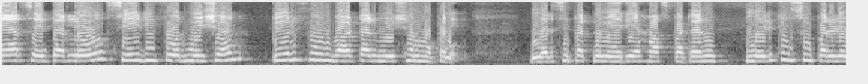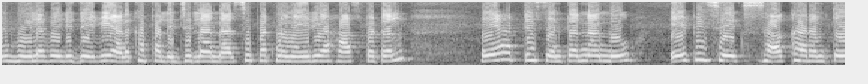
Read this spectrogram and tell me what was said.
ఏఆర్ సెంటర్లో CD four machine purified water machine opening. Narsipatnam area hospital medical superintendent Neelaveni Devi Anakapalli జిల్లా Narsipatnam area hospital ART centre నందు ఏపీ సేక్స్ సహకారంతో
